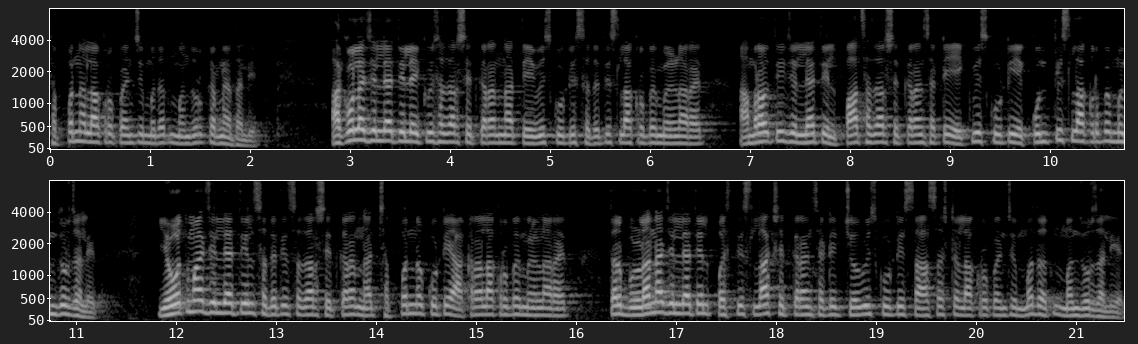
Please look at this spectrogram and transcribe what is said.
छप्पन्न लाख रुपयांची मदत मंजूर करण्यात आली अकोला जिल्ह्यातील एकवीस हजार शेतकऱ्यांना तेवीस कोटी सदतीस लाख रुपये मिळणार आहेत. अमरावती जिल्ह्यातील पाच हजार शेतकऱ्यांसाठी एकवीस कोटी एकोणतीस लाख रुपये मंजूर झालेत. यवतमाळ जिल्ह्यातील सदतीस हजार शेतकऱ्यांना छप्पन्न कोटी अकरा लाख रुपये मिळणार आहेत. तर बुलढाणा जिल्ह्यातील पस्तीस लाख शेतकऱ्यांसाठी चोवीस कोटी सहासष्ट लाख रुपयांची मदत मंजूर झाली आहे.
